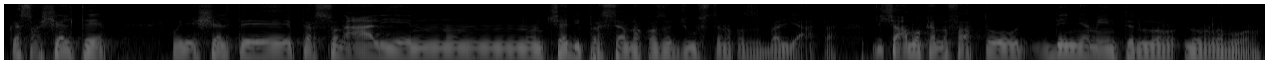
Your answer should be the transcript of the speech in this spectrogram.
queste sono scelte, dire, scelte personali e non, non, c'è di per sé una cosa giusta una cosa sbagliata. Diciamo che hanno fatto degnamente il loro, il loro lavoro.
